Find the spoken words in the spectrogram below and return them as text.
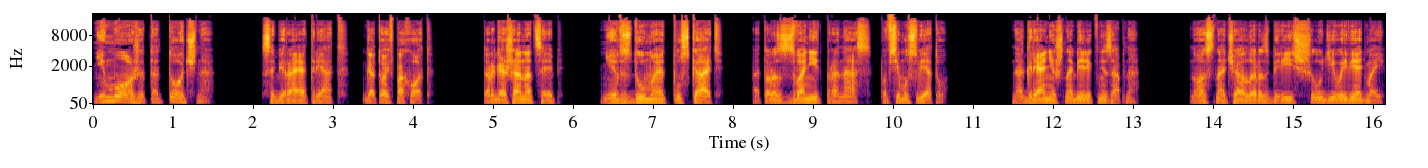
«Не может, а точно. Собирай отряд, готовь поход. Торгаша на цепь. Не вздумай отпускать, а то раззвонит про нас по всему свету. Нагрянешь на берег внезапно. Но сначала разберись с шелудивой ведьмой.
